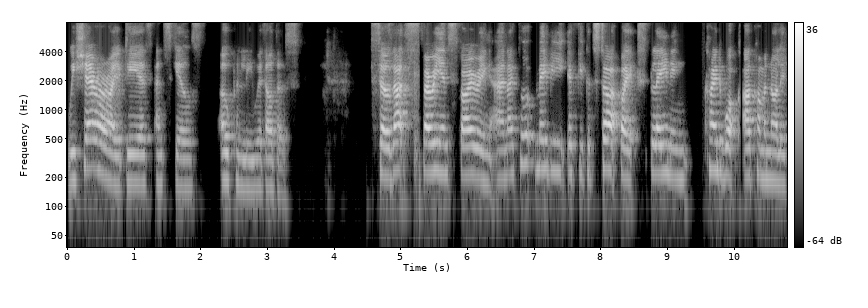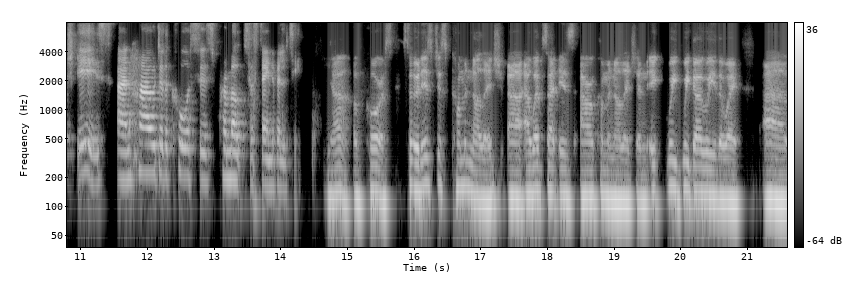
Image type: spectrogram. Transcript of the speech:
We share our ideas and skills openly with others. So that's very inspiring. And I thought maybe if you could start by explaining kind of what our common knowledge is and how do the courses promote sustainability? Yeah, of course. So it is just common knowledge. Uh, our website is our common knowledge, and it, we we go either way. Uh,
